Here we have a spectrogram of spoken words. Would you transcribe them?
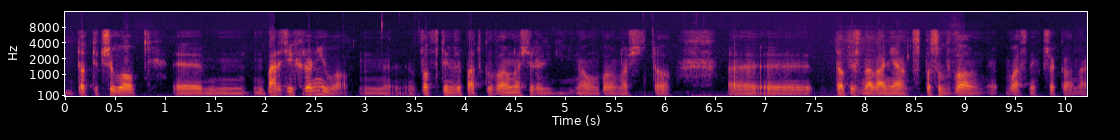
dotyczyło, bardziej chroniło w, tym wypadku wolność religijną, wolność do, e, e, do wyznawania w sposób wolny własnych przekonań.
